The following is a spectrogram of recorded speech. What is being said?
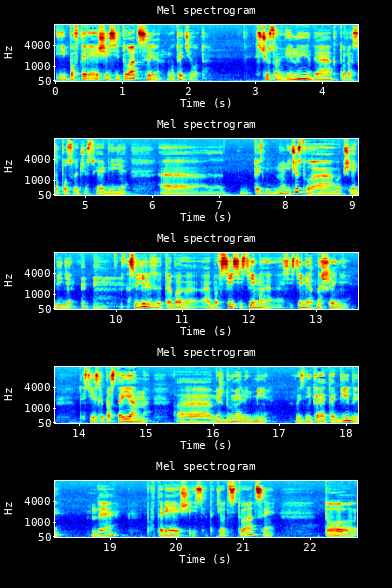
и повторяющие ситуации, вот эти вот, с чувством вины, да, которое сопутствует чувству обиде, э, то есть, ну, не чувству, а вообще обиде, свидетельствуют обо, обо всей системе, системе отношений. То есть, если постоянно э, между двумя людьми возникают обиды, да, повторяющиеся вот эти вот ситуации, то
